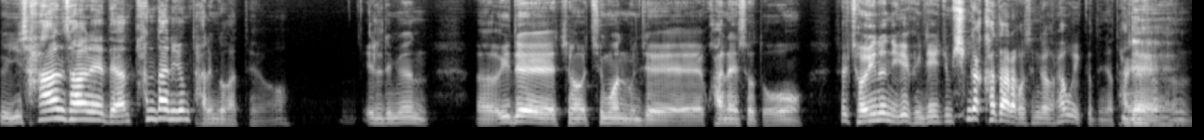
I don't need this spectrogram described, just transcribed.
그 이 사안 사안에 대한 판단이 좀 다른 것 같아요. 예를 들면 어, 의대 저 증원 문제에 관해서도 사실 저희는 이게 굉장히 좀 심각하다라고 생각을 하고 있거든요. 당에서는 네.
